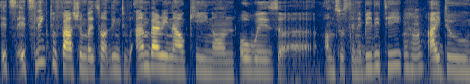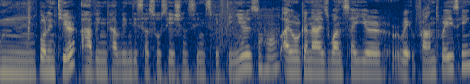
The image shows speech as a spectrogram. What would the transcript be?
it's it's linked to fashion but it's not linked to I'm very now keen on always uh, on sustainability. I do um, volunteer having having this association since 15 years. I organize once a year ra- fundraising.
